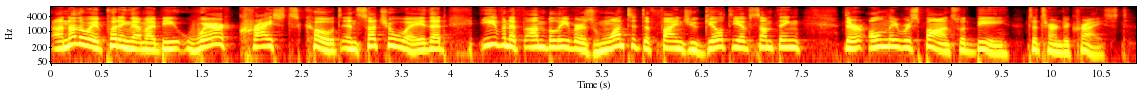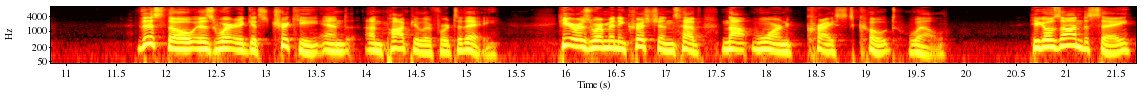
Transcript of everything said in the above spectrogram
Another way of putting that might be wear Christ's coat in such a way that even if unbelievers wanted to find you guilty of something, their only response would be to turn to Christ. This, though, is where it gets tricky and unpopular for today. Here is where many Christians have not worn Christ's coat well. He goes on to say,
